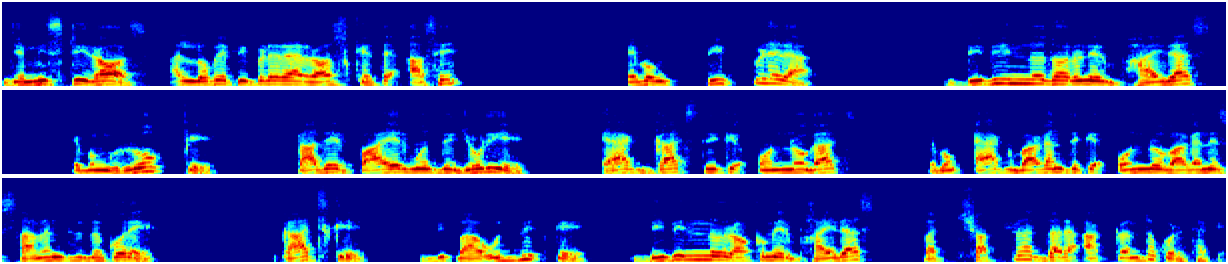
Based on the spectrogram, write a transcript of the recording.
যে মিষ্টি রস আর লোভে পিঁপড়েরা রস খেতে আসে এবং পিঁপড়েরা বিভিন্ন ধরনের ভাইরাস এবং রোগকে তাদের পায়ের মধ্যে জড়িয়ে এক গাছ থেকে অন্য গাছ এবং এক বাগান থেকে অন্য বাগানে স্থানান্তরিত করে গাছকে বা উদ্ভিদকে বিভিন্ন রকমের ভাইরাস বা ছত্রাক দ্বারা আক্রান্ত করে থাকে।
